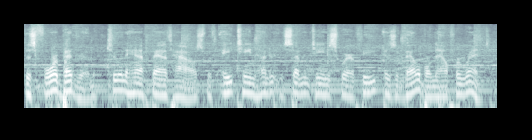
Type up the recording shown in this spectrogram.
This four bedroom, two and a half bath house with 1,817 square feet is available now for rent.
